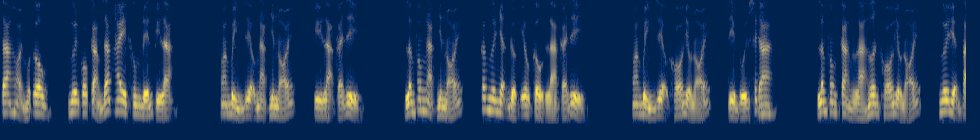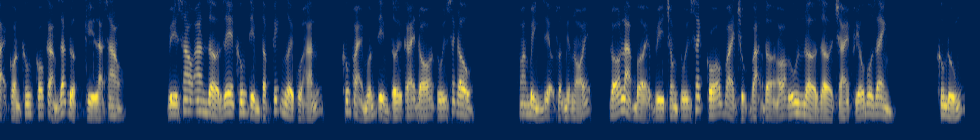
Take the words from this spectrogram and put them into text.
Ta hỏi một câu, ngươi có cảm giác hay không đến kỳ lạ? Hoàng bình diệu ngạc nhiên nói, kỳ lạ cái gì? Lâm phong ngạc nhiên nói, các ngươi nhận được yêu cầu là cái gì? Hoàng bình diệu khó hiểu nói, tìm túi sách ra lâm phong càng là hơn khó hiểu nói, ngươi hiện tại còn không có cảm giác được kỳ lạ sao? Vì sao an giờ dê không tìm tập kích người của hắn, không phải muốn tìm tới cái đó túi sách đâu? Hoàng bình diệu thuận miệng nói, đó là bởi vì trong túi sách có vài chục vạn tờ o trái phiếu vô danh. Không đúng.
